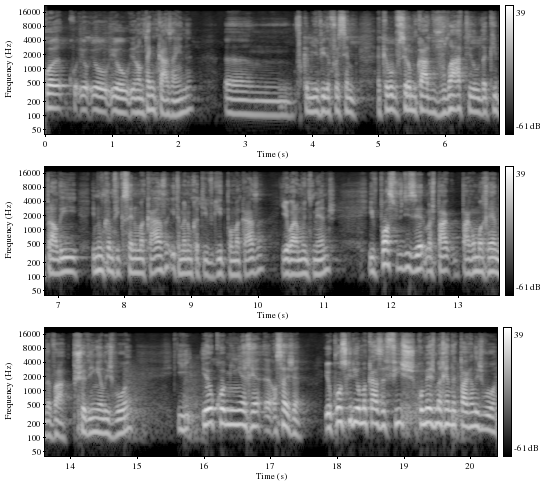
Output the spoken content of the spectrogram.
eu, eu, eu, eu não tenho casa ainda, um, porque a minha vida foi sempre. acabou por ser um bocado volátil daqui para ali e nunca me fixei numa casa e também nunca tive guido para uma casa e agora muito menos. E posso-vos dizer, mas pago, pago uma renda, vá, puxadinha em Lisboa, e eu com a minha renda, ou seja, eu conseguiria uma casa fixe com a mesma renda que pago em Lisboa.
